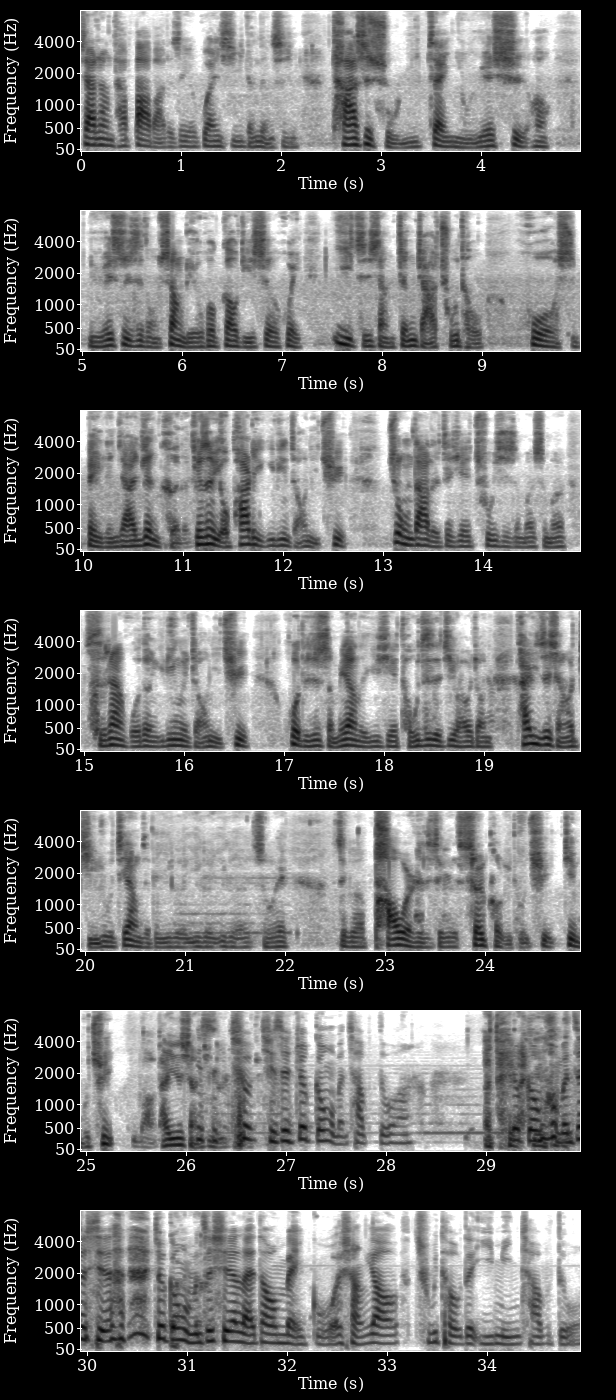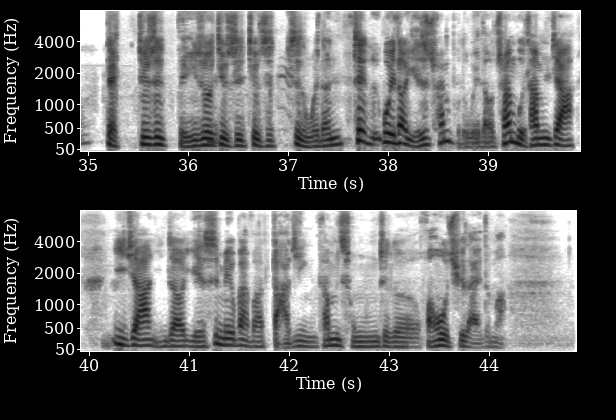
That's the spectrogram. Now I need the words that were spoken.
加上他爸爸的这个关系等等事情，他是属于在纽约市哈，纽约市这种上流或高级社会，一直想挣扎出头，或是被人家认可的，就是有 party 一定找你去，重大的这些出席什么什么慈善活动一定会找你去，或者是什么样的一些投资的计划会找你。他一直想要挤入这样子的一个一个一个所谓这个 power 的这个 circle 里头去，进不去啊？他一直想进去。其实就其实就跟我们差不多啊。啊，对，就跟我们这 些，就跟我们这些来到美国想要出头的移民差不多。对，就是等于说，就是就是这种味道，这个味道也是川普的味道。川普他们家一家，你知道，也是没有办法打进。他们从这个皇后区来的嘛，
